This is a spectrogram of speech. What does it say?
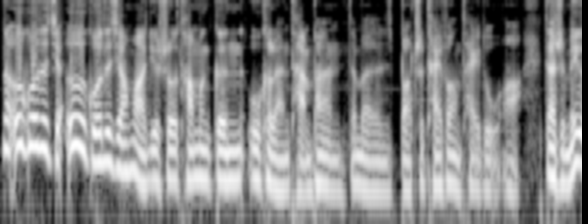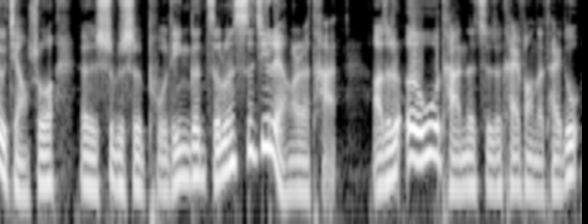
那俄国的讲，俄国的讲法就是说，他们跟乌克兰谈判，那么保持开放态度啊，但是没有讲说，呃，是不是普丁跟泽伦斯基两个人谈啊？这是俄乌谈的，只是开放的态度。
